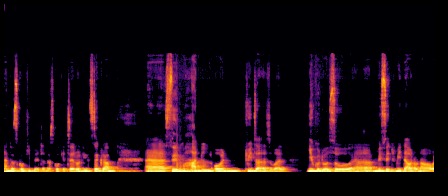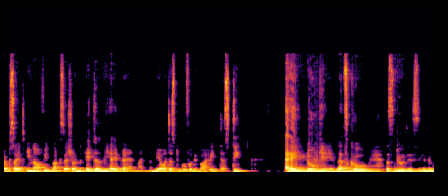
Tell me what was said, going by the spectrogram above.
underscore kibet underscore keter on Instagram. Uh, same handle on Twitter as well. You could also uh, message me down on our website in our feedback session. Hey, tell me, hey, Brian, man, I want us to go for the Bahrain testing hey, don't get let's go, let's do this, you know.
